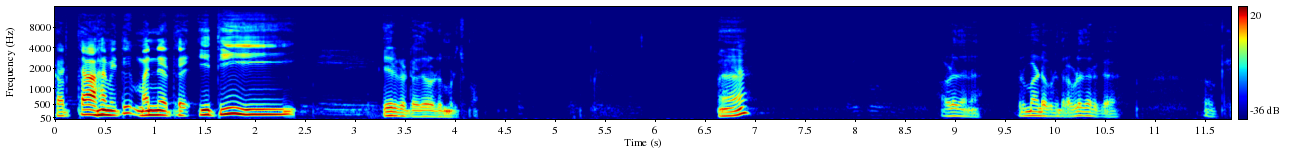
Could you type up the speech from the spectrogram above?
कर्ताहमिति मन्यते इति। இருக்கட்டும் இதோடு முடிச்சுப்போம். அவ்வளோதானே பிரம்மாண்ட படத்தில் அவ்வளோதான் இருக்கா? ஓகே.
